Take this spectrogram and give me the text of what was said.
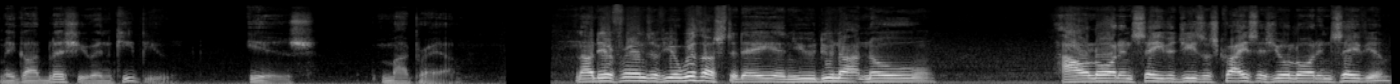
May God bless you and keep you, is my prayer. Now, dear friends, if you're with us today and you do not know our Lord and Savior Jesus Christ as your Lord and Savior,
